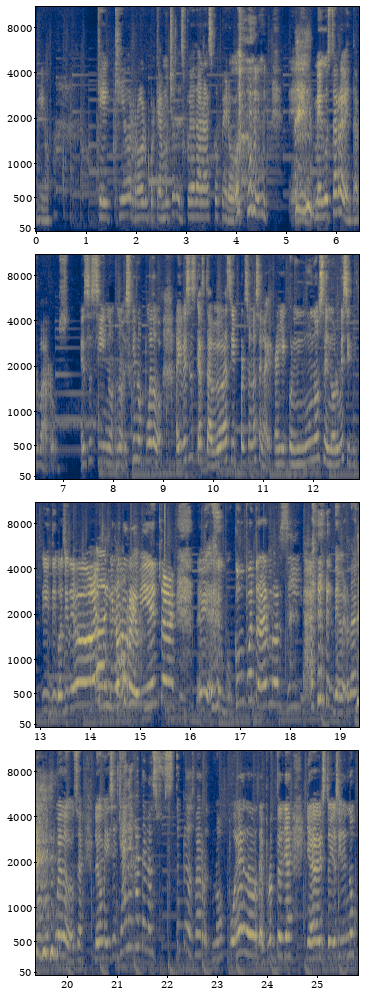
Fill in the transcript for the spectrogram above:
digo. Que, qué horror, porque a muchos les puede dar asco, pero eh, me gusta reventar barros. Eso sí, no, no, es que no puedo. Hay veces que hasta veo así personas en la calle con unos enormes y, digo así de, ¡ay, ¿por qué no, lo revientan? Eh, ¿Cómo puedo traerlo así? de verdad, no, no puedo. O sea, luego me dicen, ya déjate los estúpidos barros. No puedo. De pronto ya, ya estoy así de, no,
